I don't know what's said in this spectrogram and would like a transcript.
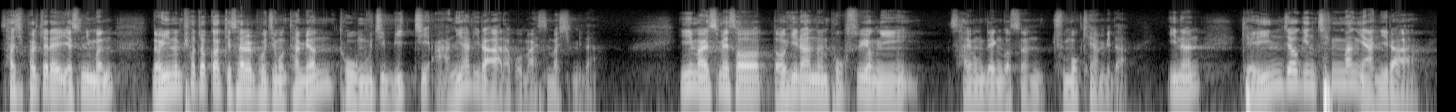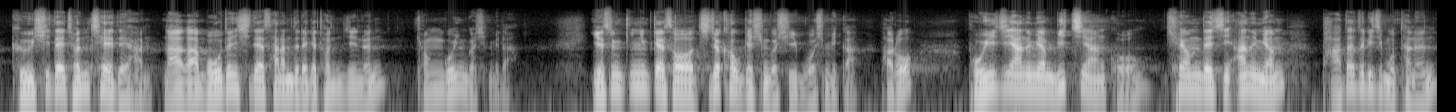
48절에 예수님은 너희는 표적과 기사를 보지 못하면 도무지 믿지 아니하리라 라고 말씀하십니다. 이 말씀에서 너희라는 복수형이 사용된 것은 주목해야 합니다. 이는 개인적인 책망이 아니라 그 시대 전체에 대한 나아가 모든 시대 사람들에게 던지는 경고인 것입니다. 예수님께서 지적하고 계신 것이 무엇입니까? 바로 보이지 않으면 믿지 않고 체험되지 않으면 받아들이지 못하는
